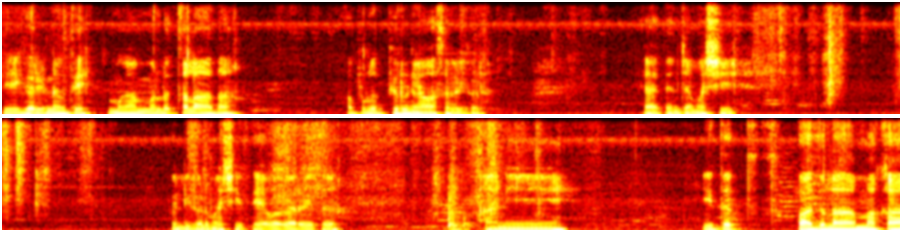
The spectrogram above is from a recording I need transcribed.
ते घरी नव्हते. मग आम्ही म्हणलो चला आता. आपणच फिरून यावा सगळीकडं. ह्या त्यांच्या म्हशी. पलीकडं म्हशी ते वगैरे इथं. आणि इथंच बाजूला मका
